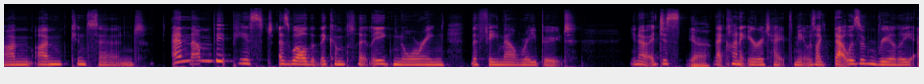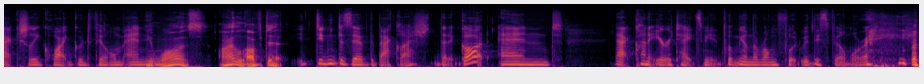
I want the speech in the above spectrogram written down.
I'm I'm concerned, and I'm a bit pissed as well that they're completely ignoring the female reboot. You know, it just Yeah. that kind of irritates me. It was like that was a really actually quite good film, and It was. I loved it. it didn't deserve the backlash that it got, and that kind of irritates me. It put me on the wrong foot with this film already.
